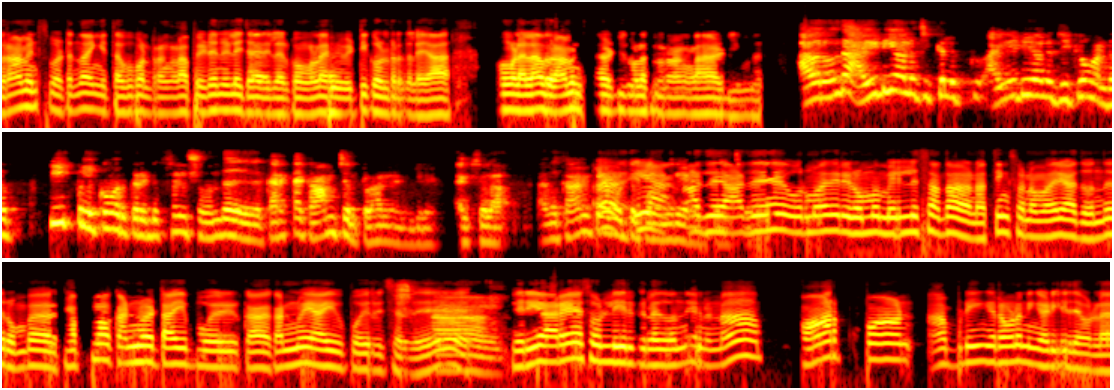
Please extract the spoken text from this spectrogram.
பிராமின்ஸ் மட்டும்தான் இங்க தப்பு பண்றாங்களா? அப்ப இடைநிலை ஜாதியில இருக்கவங்க எல்லாம் வெட்டி கொள்றது இல்லையா? உங்களை எல்லாம் பிராமின்ஸ் தான் வெட்டி கொள்ள சொல்றாங்களா? அப்படின்னு அவர் வந்து ஐடியாலஜிக்கலுக்கு ஐடியாலஜிக்கும் அந்த பீப்புளுக்கும் இருக்கிற டிஃபரன்ஸ் வந்து கரெக்டா காமிச்சிருக்கலாம்னு நினைக்கிறேன் ஆக்சுவலா அது காமிக்காம அது அது ஒரு மாதிரி ரொம்ப மெல்லிசா தான் நத்திங் சொன்ன மாதிரி அது வந்து ரொம்ப தப்பா கன்வெர்ட் ஆகி போய் கன்வே ஆகி போயிருச்சு அது. பெரியாரே சொல்லி இருக்கிறது வந்து என்னன்னா பார்ப்பான் அப்படிங்கிறவன நீங்க அடிக்க தேவையில்ல.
